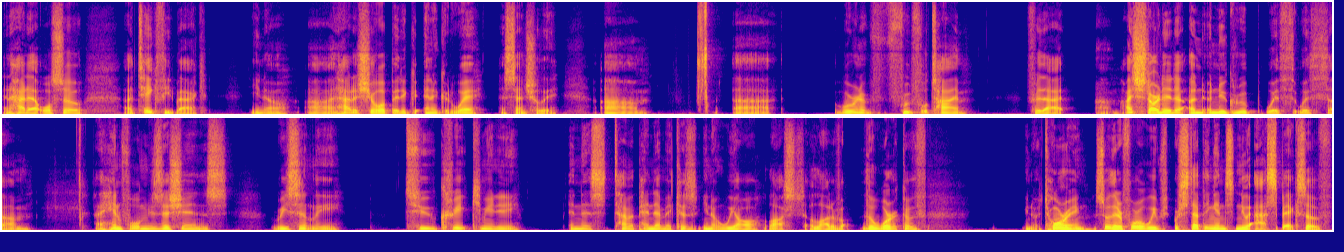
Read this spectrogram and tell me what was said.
and how to also uh, take feedback. You know, uh, and how to show up in a, in a good way. Essentially, um, uh, we're in a fruitful time for that um, I started a, a new group with with um, a handful of musicians recently to create community in this time of pandemic because you know we all lost a lot of the work of you know touring, so therefore we've, we're stepping into new aspects of,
